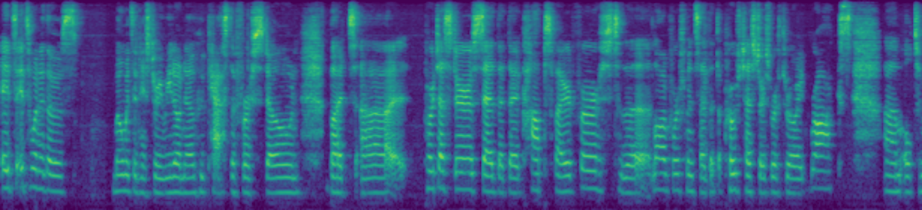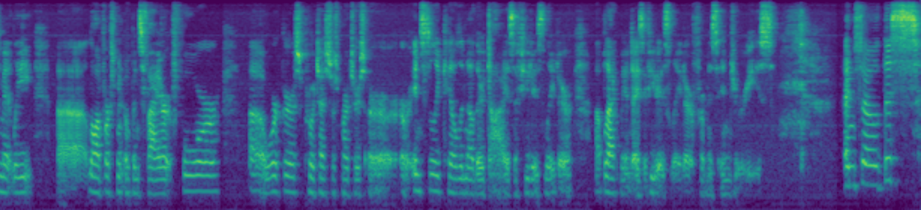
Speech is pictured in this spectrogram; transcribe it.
it's, it's one of those moments in history. We don't know who cast the first stone, but uh, protesters said that the cops fired first. The law enforcement said that the protesters were throwing rocks. Um, ultimately, uh, law enforcement opens fire for uh, workers, protesters, marchers are, are, instantly killed. Another dies a few days later. A black man dies a few days later from his injuries. And so this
